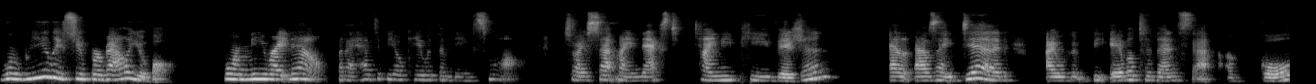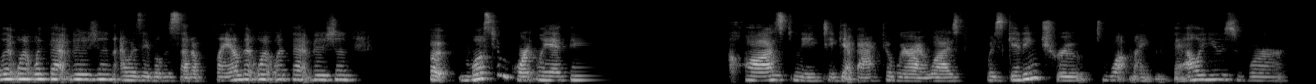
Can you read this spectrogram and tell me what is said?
were really super valuable for me right now, but I had to be okay with them being small. So I set my next tiny pea vision. And as I did, I would be able to then set a goal that went with that vision. I was able to set a plan that went with that vision. But most importantly, I think caused me to get back to where I was was getting true to what my values were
